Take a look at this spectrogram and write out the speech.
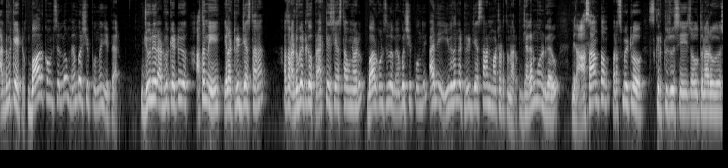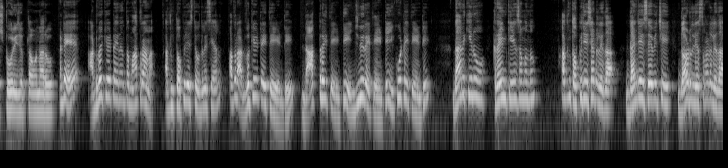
అడ్వకేట్ బార్ కౌన్సిల్లో మెంబర్షిప్ ఉందని చెప్పారు. జూనియర్ అడ్వకేట్ అతన్ని ఇలా ట్రీట్ చేస్తారా? అతను అడ్వకేట్గా ప్రాక్టీస్ చేస్తా ఉన్నాడు. బార్ కౌన్సిల్లో మెంబర్షిప్ ఉంది. ఆయన ఈ విధంగా ట్రీట్ చేస్తారని మాట్లాడుతున్నారు. జగన్మోహన్ రెడ్డి గారు మీరు ఆశాంతం ప్రెస్ మీట్లో స్క్రిప్ట్ చూసి చదువుతున్నారు స్టోరీ చెప్తా ఉన్నారు. అంటే అడ్వకేట్ అయినంత మాత్రాన అతను తప్పు చేస్తే వదిలేసేయాలి? అతను అడ్వకేట్ అయితే ఏంటి? డాక్టర్ అయితే ఏంటి? ఇంజనీర్ అయితే ఏంటి? ఇంకోటి అయితే ఏంటి? దానికిను క్రైమ్కి ఏం సంబంధం? అతను తప్పు చేశాడా లేదా? గంజాయి సేవించి దాడులు చేస్తున్నాడా లేదా?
